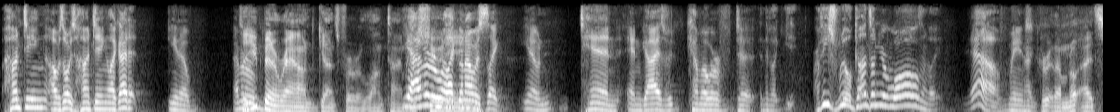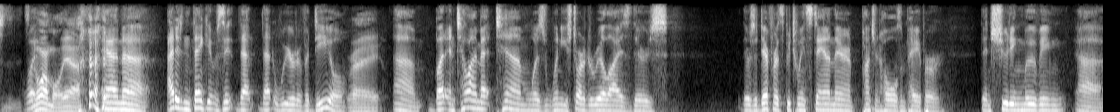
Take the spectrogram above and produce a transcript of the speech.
hunting, I was always hunting. Like I, you know, I remember. So you've been around guns for a long time. yeah, I remember like when I was like you know 10 and guys would come over to and they're like, "Are these real guns on your walls?" And I'm like, "Yeah." I mean, I agree. I'm no, it's it's normal, yeah. and uh, I didn't think it was that that weird of a deal. right. Um, but until I met Tim was when you started to realize there's there's a difference between standing there and punching holes in paper, than shooting, moving, uh,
